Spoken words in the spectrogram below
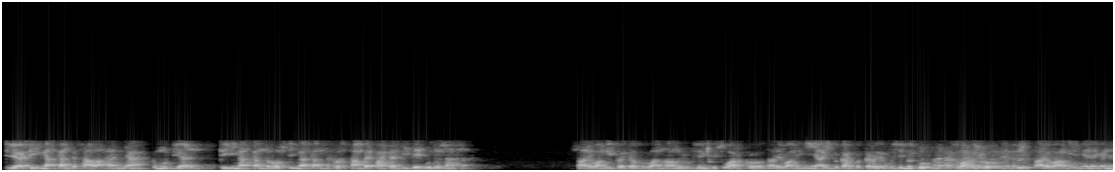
dia diingatkan kesalahannya, kemudian diingatkan terus, diingatkan terus sampai pada titik putus asa. Sari wangi ibadah puluhan tahun dulu mesti mlebu. Sari wangi nyai bekar-bekar ya mesti mlebu. Sari wangi ngene-ngene.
